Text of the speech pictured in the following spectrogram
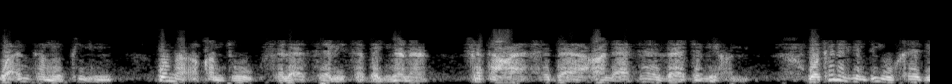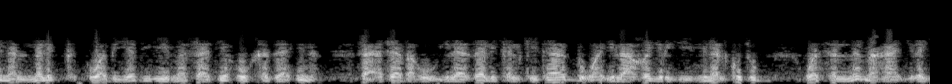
وأنت مقيم. وما أقمت فلا ثالث بيننا فتعاهدا على هذا جميعا. وكان الهندي خازن الملك وبيده مفاتيح خزائنه. فأجابه إلى ذلك الكتاب وإلى غيره من الكتب وسلمها إليه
